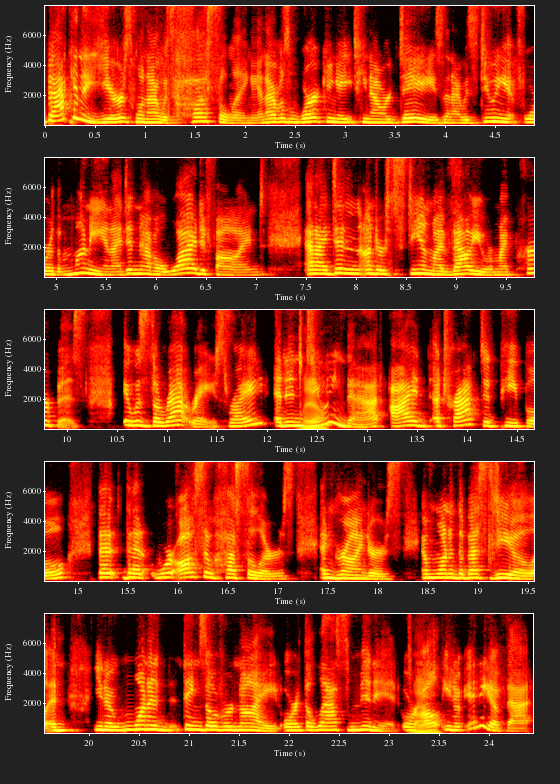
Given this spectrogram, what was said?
back in the years when I was hustling and I was working 18 hour days and I was doing it for the money and I didn't have a why defined and I didn't understand my value or my purpose, it was the rat race, right? And in yeah. doing that, I attracted people that that were also hustlers and grinders and wanted the best deal and you know wanted things overnight or at the last minute or yeah. you know any of that.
